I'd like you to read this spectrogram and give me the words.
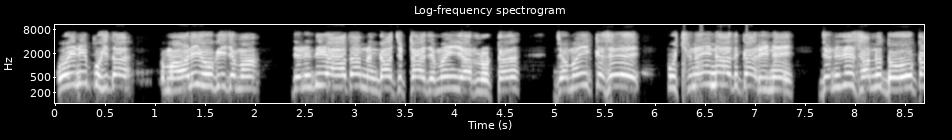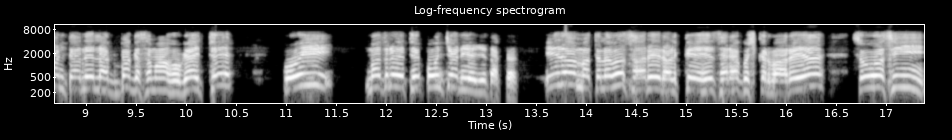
ਕੋਈ ਨਹੀਂ ਪੁੱਛਦਾ ਕਮਾਲ ਹੀ ਹੋ ਗਈ ਜਮਾ। ਜਿਹਨੇ ਦੀ ਆ ਤਾਂ ਨੰਗਾ ਚਿੱਟਾ ਜਮਾ ਹੀ ਯਾਰ ਲੁੱਟ। ਜਮਾ ਹੀ ਕਿਸੇ ਪੁੱਛਣਾ ਹੀ ਨਾ ਅਧਿਕਾਰੀ ਨੇ। ਜਿਹਨੇ ਦੀ ਸਾਨੂੰ 2 ਘੰਟਿਆਂ ਦੇ ਲਗਭਗ ਸਮਾਂ ਹੋ ਗਿਆ ਇੱਥੇ। ਕੋਈ ਮਤਲਬ ਇੱਥੇ ਪਹੁੰਚਿਆ ਨਹੀਂ ਅਜੇ ਤੱਕ। ਇਹਦਾ ਮਤਲਬ ਸਾਰੇ ਰਲ ਕੇ ਇਹ ਸਾਰਾ ਕੁਝ ਕਰਵਾ ਰਹੇ ਆ। ਸੋ ਅਸੀਂ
